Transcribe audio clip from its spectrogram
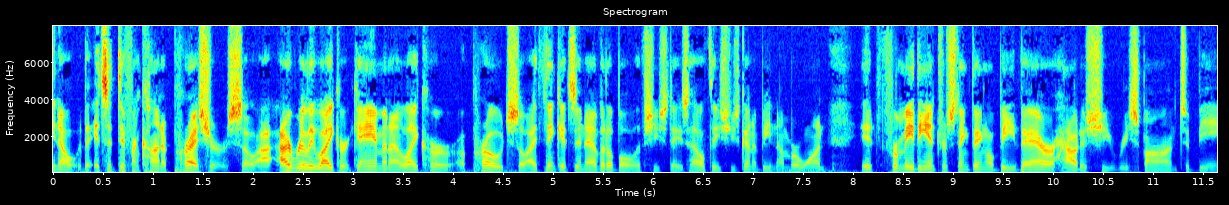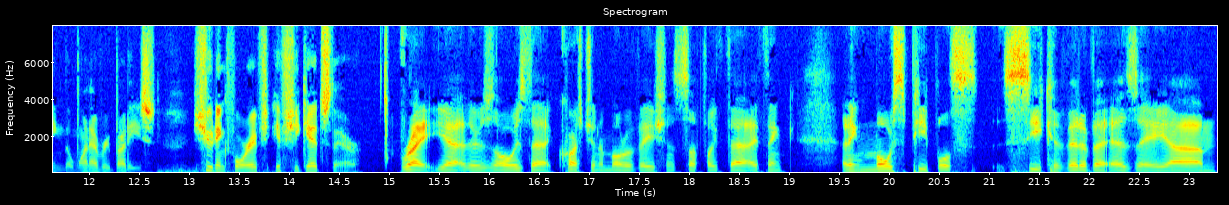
you know, it's a different kind of pressure. So I, I really like her game and I like her approach. So I think it's inevitable if she stays healthy, she's going to be number one. It for me, the interesting thing will be there. How does she respond to being the one everybody's shooting for if if she gets there? Right. Yeah. There's always that question of motivation, stuff like that. I think, I think most people see Kvitova as a um,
